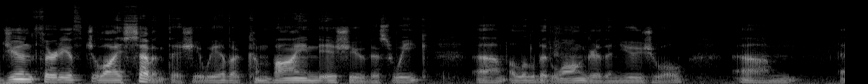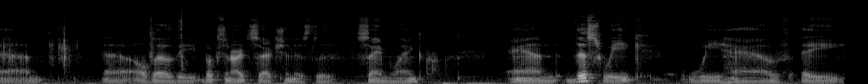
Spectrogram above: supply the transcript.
June 30th, July 7th issue. We have a combined issue this week, um, a little bit longer than usual. Um, um uh, although the books and arts section is the same length. And this week we have a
